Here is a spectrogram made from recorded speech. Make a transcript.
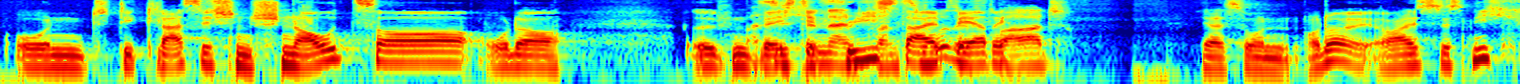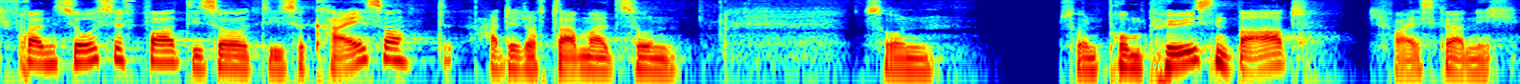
und die klassischen Schnauzer oder irgendwelche Freestyle-Bärte. Ja, so ein, oder heißt es nicht Franz Josef Bart? Dieser, dieser Kaiser hatte doch damals so ein, so ein, so einen pompösen Bart. Ich weiß gar nicht.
